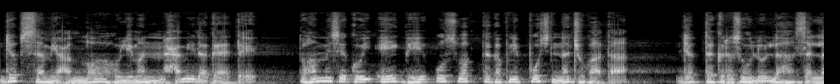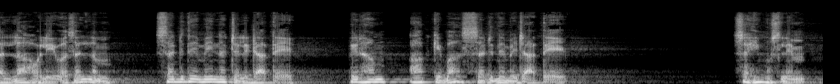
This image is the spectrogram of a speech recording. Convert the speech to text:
جب سمع اللہ لمن حمیدہ کہتے، تو ہم میں سے کوئی ایک بھی اس وقت تک اپنی پوچھ نہ جھکاتا جب تک رسول اللہ صلی اللہ علیہ وسلم سجدے میں نہ چلے جاتے۔ پھر ہم آپ کے بعد سجدے میں جاتے۔ صحیح مسلم۔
